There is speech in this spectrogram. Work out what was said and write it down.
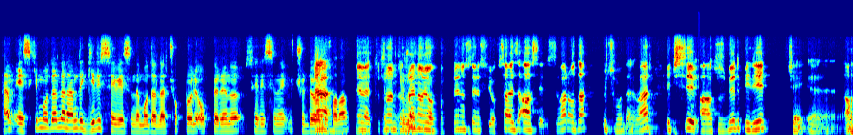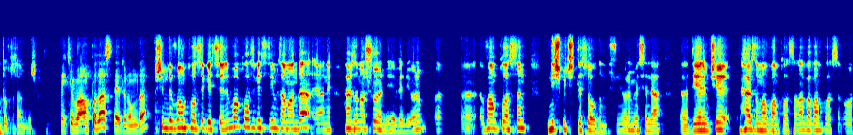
hem eski modeller hem de giriş seviyesinde modeller. Çok böyle Oppo Reno serisini 3'ü 4'ü Evet. falan. Evet, Ren-? Renault yok. Renault serisi yok. Sadece A serisi var. O da 3 model var. İkisi A31, biri şey e, A91. Peki OnePlus ne durumda? Şimdi OnePlus'a geçelim. OnePlus'a geçtiğim zaman da yani her zaman şu örneği veriyorum. Ee, OnePlus'ın niş bir kitlesi olduğunu düşünüyorum. Mesela e, diyelim ki her zaman OnePlus alan ve OnePlus'ın o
